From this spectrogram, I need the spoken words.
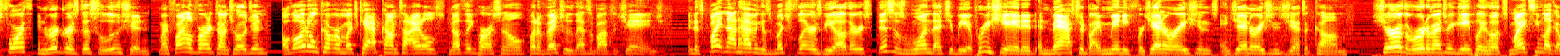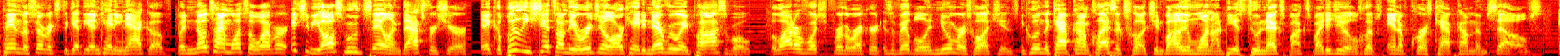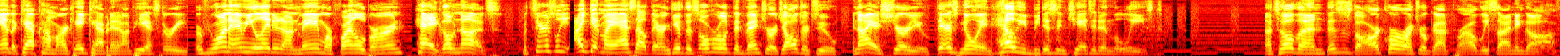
Henceforth, in rigorous dissolution, my final verdict on Trojan, although I don't cover much Capcom titles, nothing personal, but eventually that's about to change. And despite not having as much flair as the others, this is one that should be appreciated and mastered by many for generations and generations yet to come. Sure, the rudimentary gameplay hooks might seem like a pain in the cervix to get the uncanny knack of, but in no time whatsoever, it should be all smooth sailing, that's for sure. And it completely shits on the original arcade in every way possible. The latter of which, for the record, is available in numerous collections, including the Capcom Classics Collection Volume 1 on PS2 and Xbox by Digital Eclipse, and of course Capcom themselves, and the Capcom Arcade Cabinet on PS3. Or if you want to emulate it on MAME or Final Burn, hey, go nuts! But seriously, I get my ass out there and give this overlooked adventure a jolt or two, and I assure you, there's no way in hell you'd be disenchanted in the least. Until then, this is the Hardcore Retro God proudly signing off.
